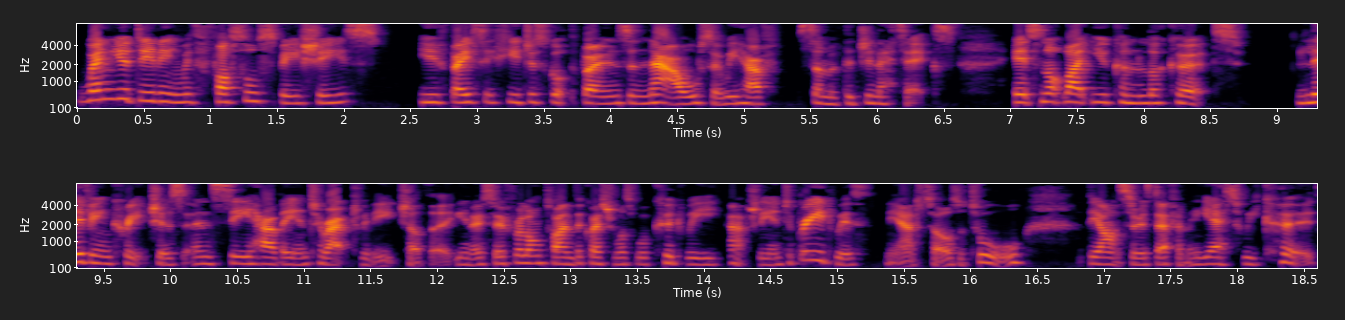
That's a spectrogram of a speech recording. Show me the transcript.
When you're dealing with fossil species, you've basically just got the bones, and now also we have some of the genetics. It's not like you can look at living creatures and see how they interact with each other. You know, so for a long time the question was, well, could we actually interbreed with Neanderthals at all? The answer is definitely yes, we could.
